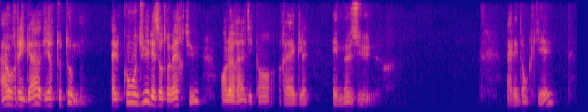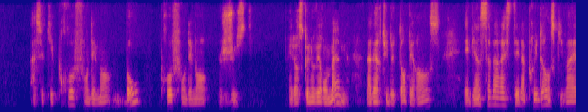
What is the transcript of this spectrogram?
auriga virtutum. Elle conduit les autres vertus en leur indiquant règles et mesures. Elle est donc liée à ce qui est profondément bon, profondément juste. Et lorsque nous verrons même la vertu de tempérance, eh bien, ça va rester la prudence qui va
